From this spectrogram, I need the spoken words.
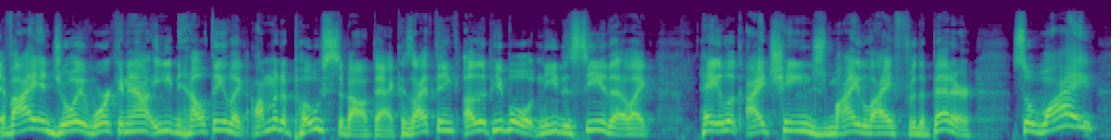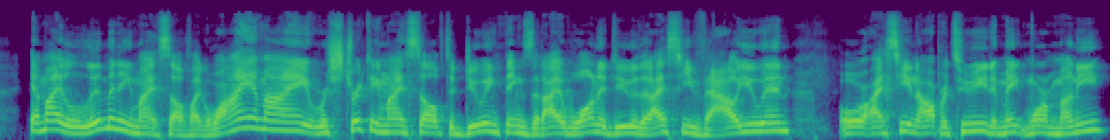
if I enjoy working out, eating healthy, like I'm to post about that because I think other people need to see that, like, hey, look, I changed my life for the better. So why am I limiting myself? Like, why am I restricting myself to doing things that I want to do, that I see value in, or I see an opportunity to make more money?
